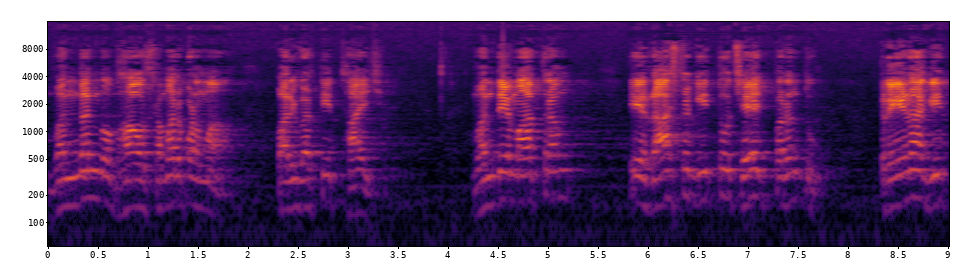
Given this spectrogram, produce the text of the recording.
વંદનનો ભાવ સમર્પણમાં પરિવર્તિત થાય છે. વંદે માતરમ એ રાષ્ટ્રગીત તો છે જ, પરંતુ પ્રેરણા ગીત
